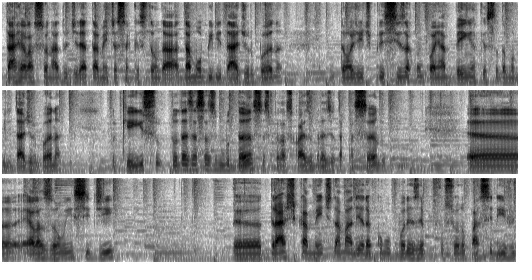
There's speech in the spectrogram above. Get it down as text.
está relacionado diretamente a essa questão da, da mobilidade urbana então a gente precisa acompanhar bem a questão da mobilidade urbana, porque isso, todas essas mudanças pelas quais o Brasil está passando, uh, elas vão incidir uh, drasticamente da maneira como, por exemplo, funciona o passe livre.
